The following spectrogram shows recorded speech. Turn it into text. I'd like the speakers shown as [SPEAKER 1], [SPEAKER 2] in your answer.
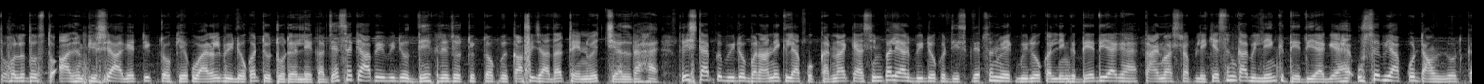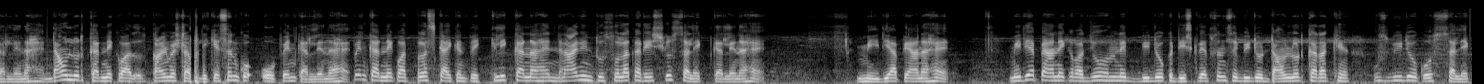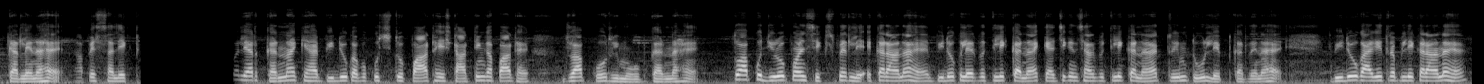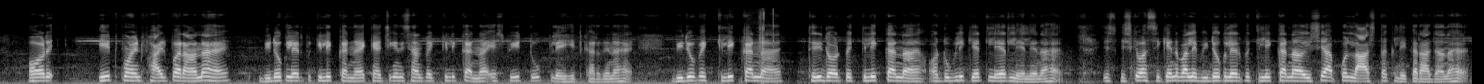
[SPEAKER 1] तो हेलो दोस्तों, आज हम फिर से आगे टिकटॉक की एक वायरल वीडियो का ट्यूटोरियल लेकर। जैसा कि आप ये वीडियो देख रहे हो जो टिकटॉक में काफ़ी ज़्यादा ट्रेंड में चल रहा है। तो इस टाइप का वीडियो बनाने के लिए आपको करना क्या है? सिंपल यार वीडियो को डिस्क्रिप्शन में एक वीडियो का लिंक दे दिया गया है। काइन मास्टर अपलीकेशन का भी लिंक दे दिया गया है। उसे भी आपको डाउनलोड कर लेना है। डाउनलोड करने के बाद काइन मास्टर को ओपन कर लेना है। ओपन करने के बाद प्लस का आइकन पर क्लिक करना है। नाइन इंटू सोलह का रेशियो सेलेक्ट कर लेना है। मीडिया पे आना है। मीडिया पे आने के बाद जो हमने वीडियो के डिस्क्रिप्शन से वीडियो डाउनलोड कर रखे हैं, उस वीडियो को सेलेक्ट कर लेना है। यहाँ पे सेलेक्ट यार करना क्या है? वीडियो का आपको कुछ जो पार्ट है स्टार्टिंग का पार्ट है, जो आपको रिमूव करना है। तो आपको 0.6 पर लेकर आना है। वीडियो के लेयर पर क्लिक करना है कैची के निशान पर क्लिक करना है ट्रिम टू लेफ़्ट कर देना है। वीडियो को आगे तरफ़ लेकर आना है और 8.5 पर आना है। वीडियो क्लियर पर क्लिक करना है कैची के निशान पर क्लिक करना है स्पीड टू प्ले हिट कर देना है। वीडियो पर क्लिक करना है थ्री डॉट पे क्लिक करना है और डुप्लीकेट लेयर ले लेना है। इस, इसके बाद सेकेंड वाले वीडियो के लेयर पे क्लिक करना है इसे आपको लास्ट तक लेकर आ जाना है।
